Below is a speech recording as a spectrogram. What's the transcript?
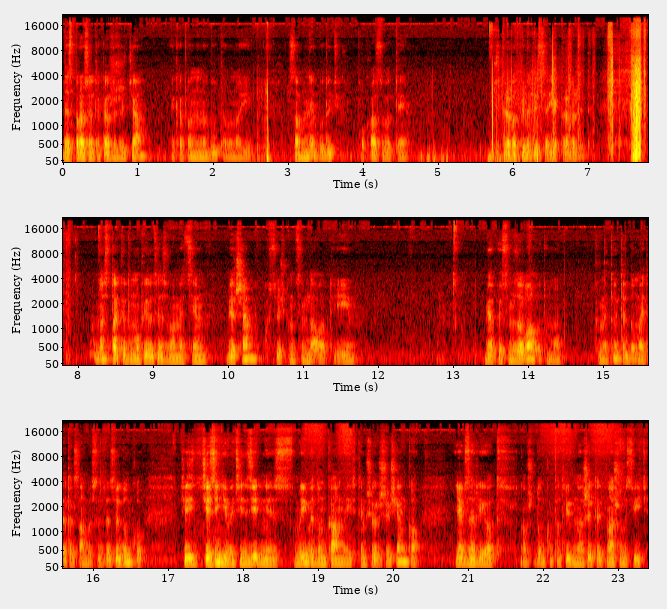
де справжнє таке життя, яке повинно бути, воно і саме вони будуть показувати, що треба стремитися і як треба жити. Ну, ось так я думаю поділитися з вами цим віршем, кусочком цим да, от, і дякую всім за увагу, тому коментуйте, думайте так само свою думку, чи, згідні ви чи згідні з моїми думками і з тим, що Шевченко, як взагалі, от, на вашу думку, потрібно жити в нашому світі.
